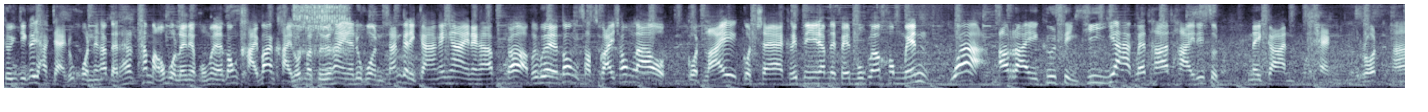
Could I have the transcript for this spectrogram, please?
คือจริงๆก็อยากแจกทุกคนนะครับ แต่ถ้าถ้าเหมาหมดเลยเนี่ยผมอาจจะต้องขายบ้านขายรถมาซื้อให้นะทุกคนชั้นกติกาง่ายๆนะครับก็เพื่อนๆจะต้อง subscribe ช่องเรา กดไลค์กดแชร์คลิปนี้นะครับใน Facebook แล้วคอมเมนต์ว่าอะไรคือสิ่งที่ยากและท้าทายที่สุดในการแข่งรถอ่า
